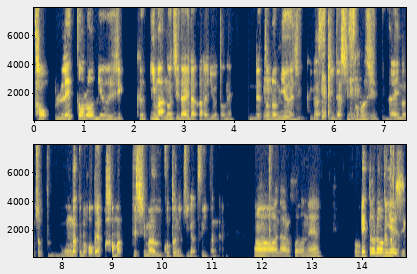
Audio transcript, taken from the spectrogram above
そう。レトロミュージック今の時代だから言うとね。レトロミュージックが好きだし、その時代のちょっと音楽の方がやっぱハマってしまうことに気がついたんだよね。ああ、なるほどね。レトロミュージッ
